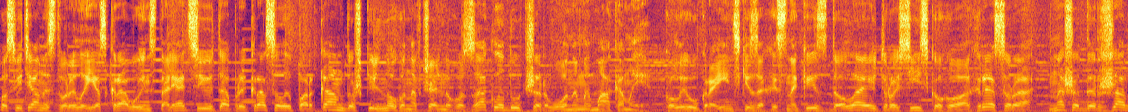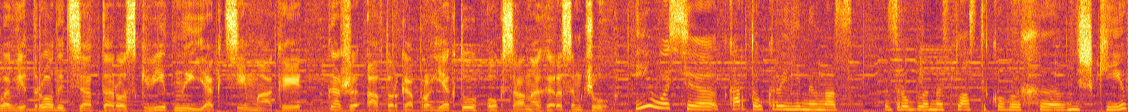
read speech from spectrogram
Освітяни створили яскраву інсталяцію та прикрасили паркан дошкільного навчального закладу червоними маками. Коли українські захисники здолають російського агресора, наша держава відродиться та розквітне, як ці маки, каже авторка проєкту Оксана Герасимчук. І ось е, карта України у нас зроблена з пластикових е, мішків,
